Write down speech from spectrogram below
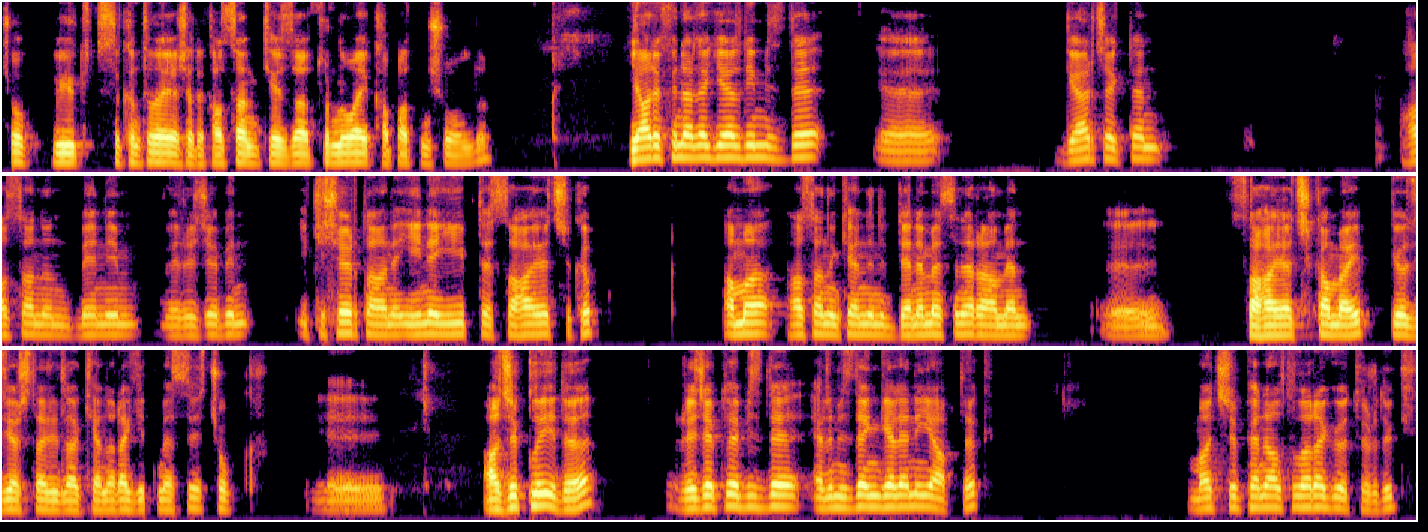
çok büyük sıkıntılar yaşadık. Hasan keza turnuvayı kapatmış oldu. Yarı finale geldiğimizde e, gerçekten Hasan'ın, benim ve Recep'in ikişer tane iğne yiyip de sahaya çıkıp ama Hasan'ın kendini denemesine rağmen e, sahaya çıkamayıp gözyaşlarıyla kenara gitmesi çok e, acıklıydı. Recep'le biz de elimizden geleni yaptık. Maçı penaltılara götürdük.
